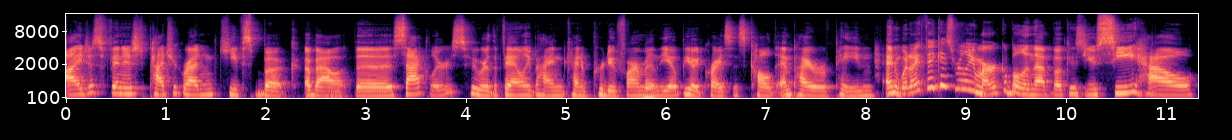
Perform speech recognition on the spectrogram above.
I just finished patrick radden keefe's book about the sacklers who are the family behind kind of purdue pharma and the opioid crisis called empire of pain. And what i think is really remarkable in that book is you see how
